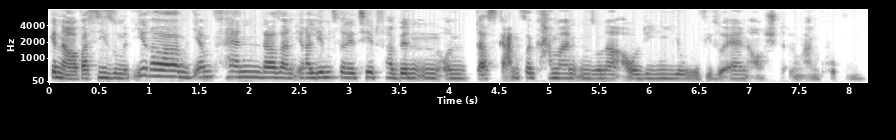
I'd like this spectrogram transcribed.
Genau, was sie so mit ihrer, mit ihrem Fan-Dasein, ihrer Lebensrealität verbinden. Und das Ganze kann man in so einer audiovisuellen Ausstellung angucken.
